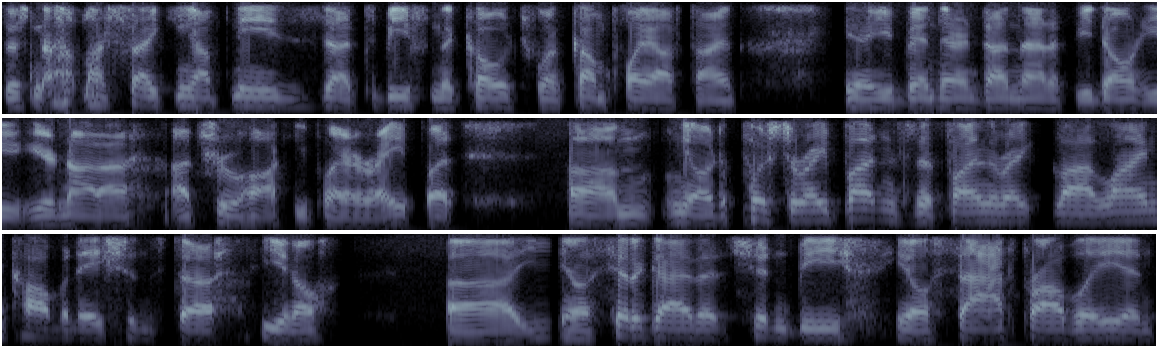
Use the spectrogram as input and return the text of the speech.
there's not much psyching up needs uh, to be from the coach when come playoff time. You know, you've been there and done that. If you don't, you, you're not a, a true hockey player, right? But um, you know, to push the right buttons, to find the right uh, line combinations, to you know, uh, you know, sit a guy that shouldn't be, you know, sacked probably, and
